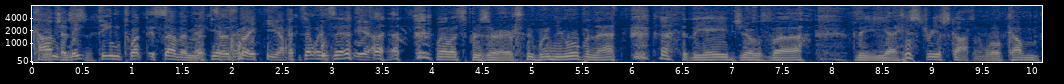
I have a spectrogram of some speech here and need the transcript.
Canned which in is- 1827. It says right here. Is that what it says? Yeah. well, it's preserved. When you open that, the age of uh, the uh, history of Scotland will come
